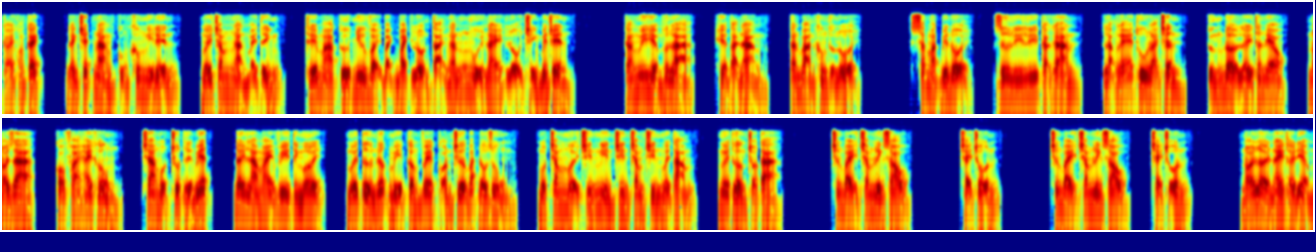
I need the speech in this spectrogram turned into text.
cái khoảng cách, đánh chết nàng cũng không nghĩ đến, mấy trăm ngàn máy tính, thế mà cứ như vậy bạch bạch lộn tại ngắn ngủi này lộ trình bên trên. Càng nguy hiểm hơn là, hiện tại nàng, căn bản không thường nổi. Sắc mặt biến đổi, dư lý lý cả gan, lặng lẽ thu lại chân, cứng đờ lấy thân eo, nói ra, có phải hay không, cha một chút liền biết, đây là máy vi tính mới mới từ nước mỹ cầm về còn chưa bắt đầu dùng, một trăm mười chín nghìn chín trăm chín mươi tám, ngươi thường cho ta. Chương bảy trăm linh sáu, chạy trốn. Chương bảy trăm linh sáu, chạy trốn. Nói lời này thời điểm,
